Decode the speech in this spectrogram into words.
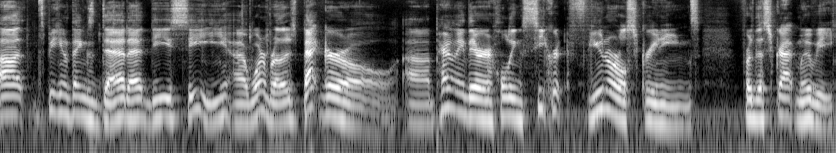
Uh, speaking of things dead at DC, uh, Warner Brothers, Batgirl. Uh, apparently, they're holding secret funeral screenings for the scrap movie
